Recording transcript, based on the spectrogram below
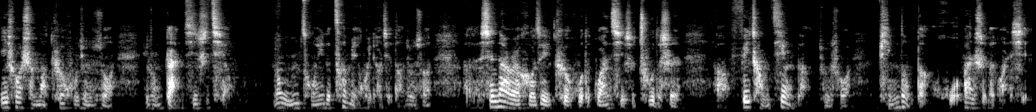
一说什么客户就是说一种感激之情。那我们从一个侧面会了解到，就是说，呃，新大瑞和这客户的关系是处的是啊非常近的，就是说平等的伙伴式的关系，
